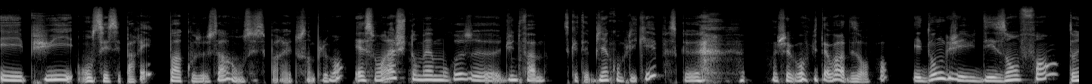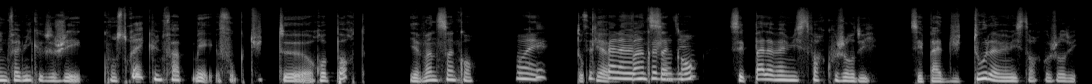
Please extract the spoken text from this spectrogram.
Et puis, on s'est séparés. Pas à cause de ça, on s'est séparés tout simplement. Et à ce moment-là, je suis tombée amoureuse euh, d'une femme. Ce qui était bien compliqué parce que j'avais envie d'avoir des enfants. Et donc, j'ai eu des enfants dans une famille que j'ai construite avec une femme. Mais il faut que tu te reportes il y a 25 ans. Ouais. Donc, il y a 25 ans, c'est pas la même histoire qu'aujourd'hui. C'est pas du tout la même histoire qu'aujourd'hui.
